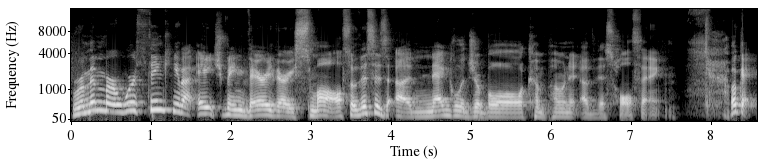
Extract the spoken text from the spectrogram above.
Remember, we're thinking about h being very, very small, so this is a negligible component of this whole thing. Okay,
